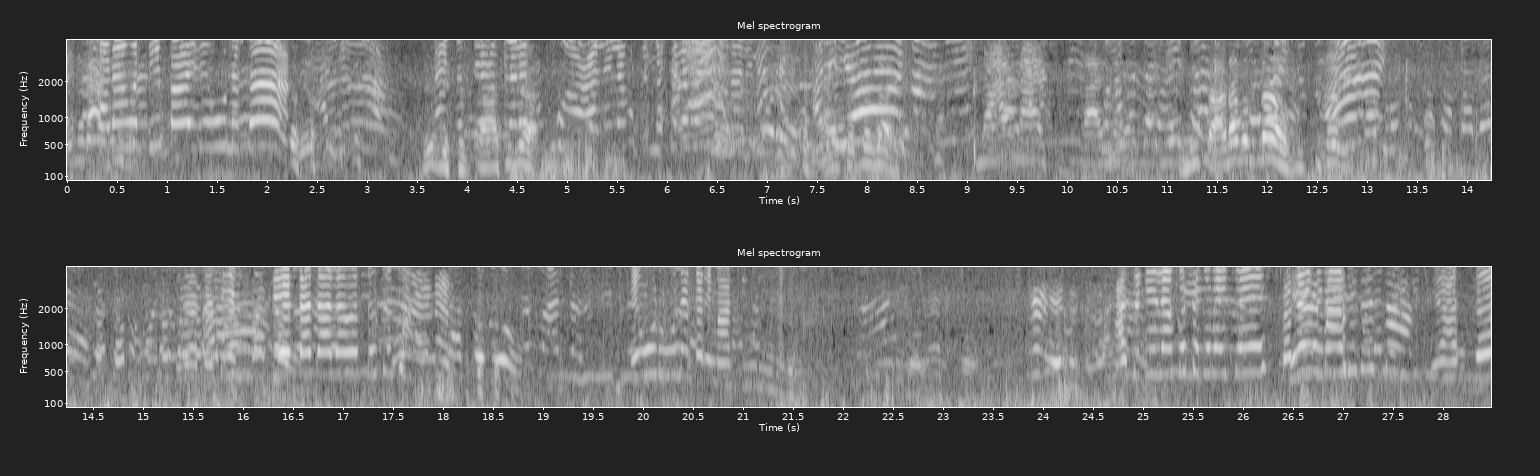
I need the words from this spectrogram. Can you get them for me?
झाडावरती पाय देऊ नका? मी काढा बघतो आता शे- शेतात आल्यावर तसंच होणार. हे उडवू नका रे माती उडवू नका असं केलं कसं करायचंय बघा ना बाळ. हे असं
